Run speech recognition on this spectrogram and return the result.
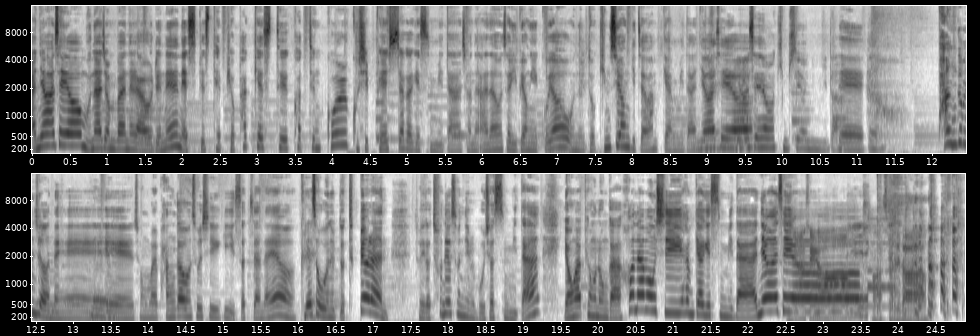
안녕하세요. 문화 전반을 아우르는 SBS 대표 팟캐스트 커튼콜 90회 시작하겠습니다. 저는 아나운서 이병이고요. 오늘도 김수영 기자와 함께합니다. 안녕하세요. 네, 안녕하세요. 김수영입니다. 네. 네. 방금 전에 네. 예, 정말 반가운 소식이 있었잖아요. 그래서 네. 오늘 또 특별한 저희가 초대 손님을 모셨습니다. 영화 평론가 허나몽 씨 함께하겠습니다. 안녕하세요. 안녕하세요. 네. 반갑습니다.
